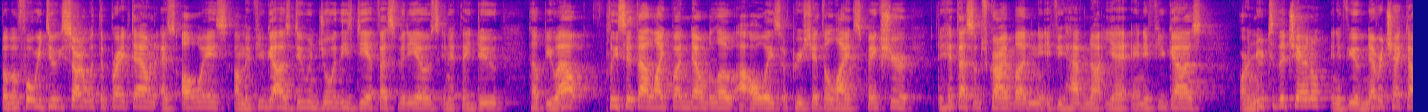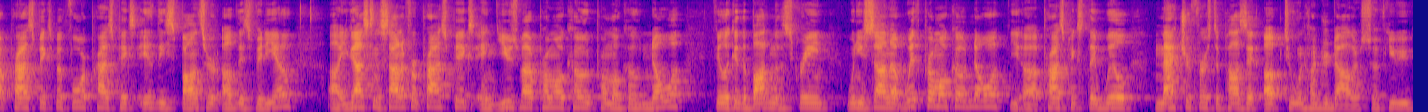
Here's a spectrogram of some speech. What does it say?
But before we do get started with the breakdown, as always, um, if you guys do enjoy these DFS videos, and if they do help you out, please hit that like button down below. I always appreciate the likes. Make sure to hit that subscribe button if you have not yet. And if you guys are new to the channel and if you have never checked out Prize Picks before, Prize Picks is the sponsor of this video. Uh, you guys can sign up for Prize Picks and use my promo code, promo code NOAH. If you look at the bottom of the screen, when you sign up with promo code NOAH, uh, PrizePicks, they will match your first deposit up to $100. So if you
